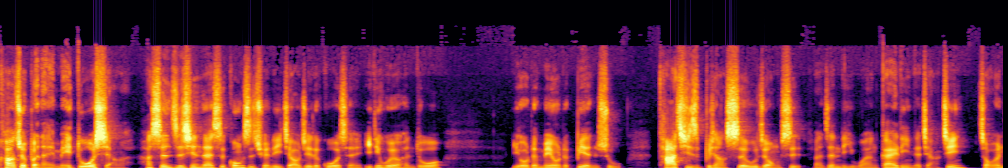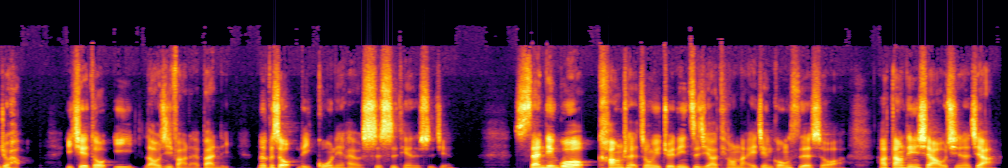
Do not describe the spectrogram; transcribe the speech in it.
Contract 本来也没多想啊，他深知现在是公司权力交接的过程，一定会有很多有的没有的变数。他其实不想涉入这种事，反正领完该领的奖金，走人就好，一切都依劳基法来办理。那个时候离过年还有十四天的时间。三天过后，Contra 终于决定自己要挑哪一间公司的时候啊，他当天下午请了假，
